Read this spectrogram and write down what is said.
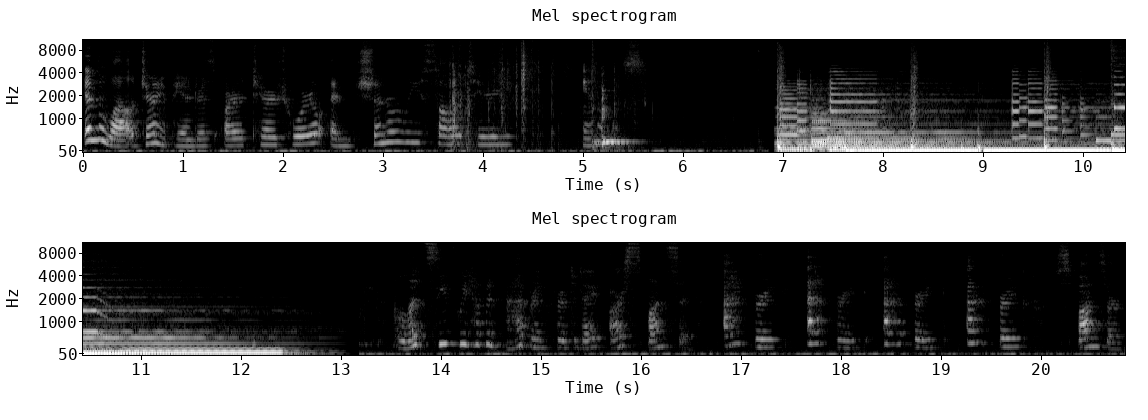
In the wild, giant pandas are territorial and generally solitary animals. Today. Our sponsor, ad break, ad break, ad break, ad break, sponsor,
